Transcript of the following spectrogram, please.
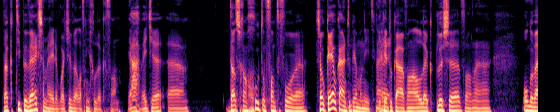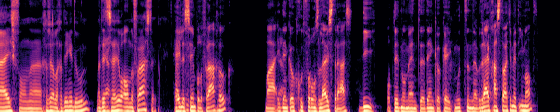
Welke type werkzaamheden word je wel of niet gelukkig van? Ja, weet je, ehm, dat is gewoon goed om van tevoren. Zo ken je elkaar natuurlijk helemaal niet. Je kent elkaar van alle leuke klussen, van eh, onderwijs, van eh, gezellige dingen doen. Maar dit Ja. is een heel ander vraagstuk. Hele simpele vraag ook. Maar ik denk ook goed voor onze luisteraars die op dit moment eh, denken, oké, ik moet een bedrijf gaan starten met iemand.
